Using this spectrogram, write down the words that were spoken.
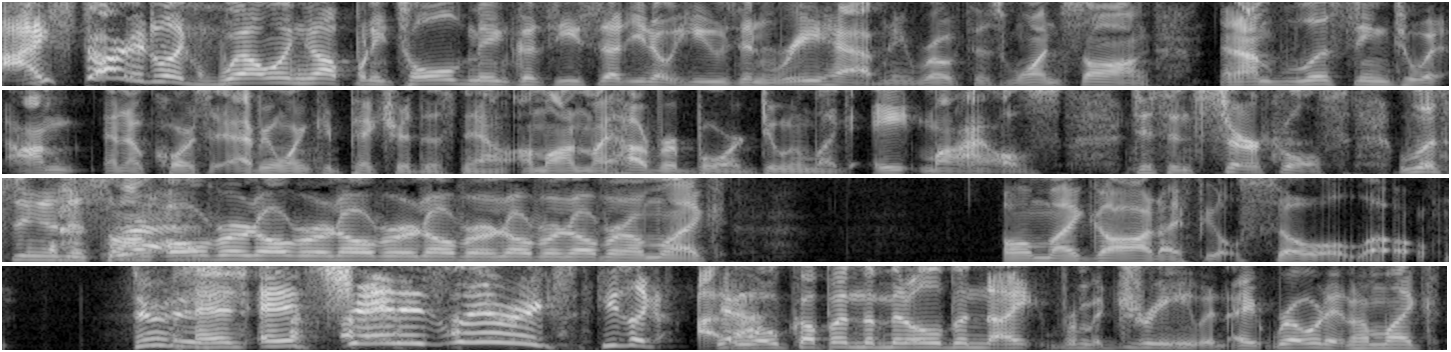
I started like welling up when he told me because he said, you know, he was in rehab and he wrote this one song, and I'm listening to it. I'm, and of course, everyone can picture this now. I'm on my hoverboard doing like eight miles, just in circles, listening to this song Rad. over and over and over and over and over and over. And I'm like, oh my god, I feel so alone dude, it's, and, and it's Shannon's lyrics. He's like, I Yeah. woke up in the middle of the night from a dream and I wrote it. And I'm like,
